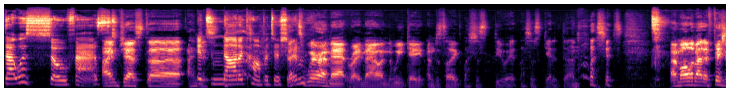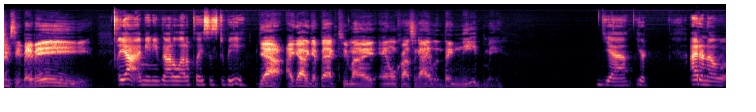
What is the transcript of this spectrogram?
That was so fast. I'm just, uh, I'm it's just. not a competition. That's where I'm at right now in week eight. I'm just like, let's just do it. Let's just get it done. Let's just. I'm all about efficiency, baby. yeah, I mean, you've got a lot of places to be. Yeah, I gotta get back to my Animal Crossing island. They need me. Yeah, you're. I don't know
